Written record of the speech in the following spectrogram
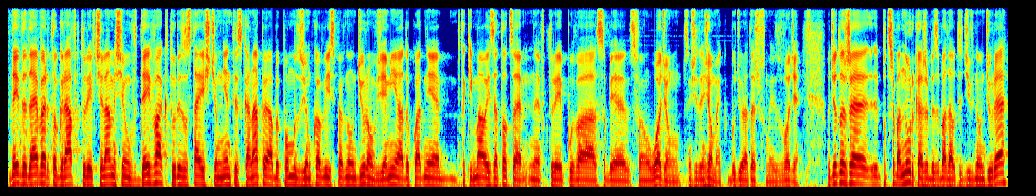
Dave the Diver to gra, w której wcielamy się w Dave'a, który zostaje ściągnięty z kanapy, aby pomóc ziomkowi z pewną dziurą w ziemi, a dokładnie w takiej małej zatoce, w której pływa sobie swoją łodzią, w sensie ten ziomek, bo dziura też w sumie jest w wodzie. Chodzi o to, że potrzeba nurka, żeby zbadał tę dziwną dziurę,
